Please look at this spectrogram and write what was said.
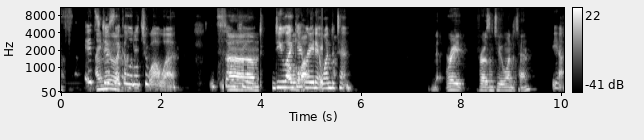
Yes. It's I just like it. a little chihuahua. It's so Um, cute. Do you like it? lot. Rate it 1 to 10. Rate Frozen 2 1 to 10. Yeah.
